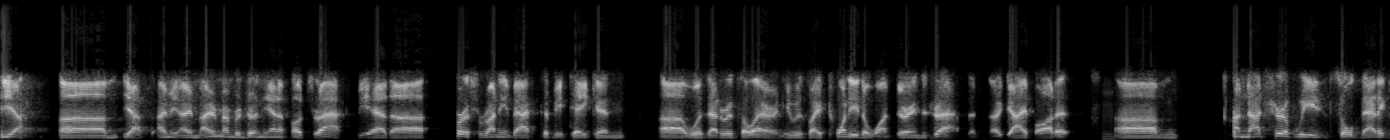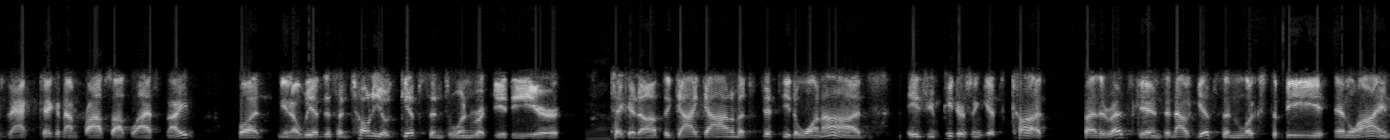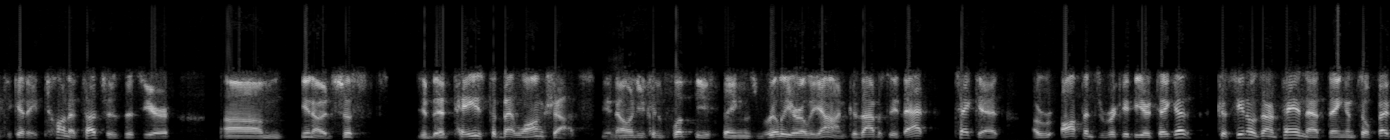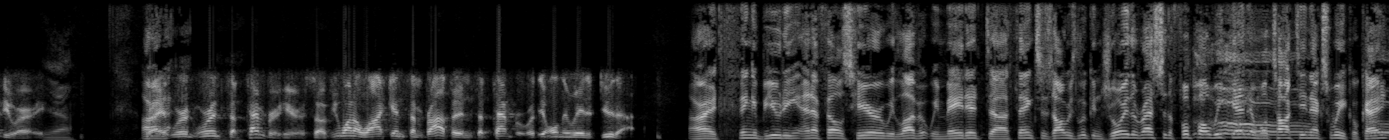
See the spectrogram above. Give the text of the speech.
Yeah, um, yes, I mean I, I remember during the NFL draft we had uh, first running back to be taken uh, was Edwards-Helaire, and he was like twenty to one during the draft, and a guy bought it. Hmm. Um, I'm not sure if we sold that exact ticket on PropSwap last night, but you know we had this Antonio Gibson to win Rookie of the Year yeah. ticket up. The guy got him at fifty to one odds. Adrian Peterson gets cut by the Redskins, and now Gibson looks to be in line to get a ton of touches this year. Um, you know, it's just it, it pays to bet long shots, you know, and you can flip these things really early on because obviously that ticket, a offensive rookie of the year ticket, casinos aren't paying that thing until February. Yeah. All right, right. We're we're in September here, so if you want to lock in some profit in September, we're the only way to do that. All right, thing of beauty, NFL's here. We love it. We made it. Uh, thanks as always, Luke. Enjoy the rest of the football weekend, and we'll talk to you next week. Okay.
